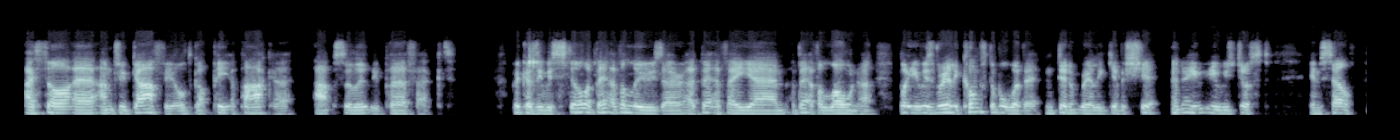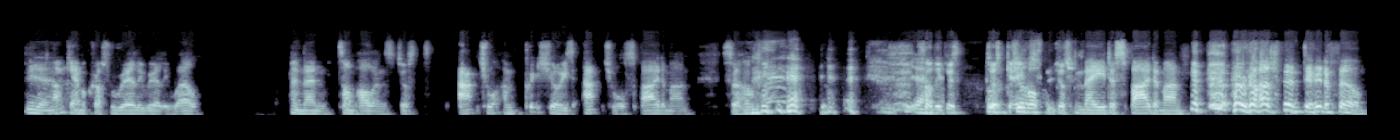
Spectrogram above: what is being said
I thought uh, Andrew Garfield got Peter Parker absolutely perfect because he was still a bit of a loser, a bit of a um, a bit of a loner, but he was really comfortable with it and didn't really give a shit, and he, he was just himself. And Yeah. that came across really, really well. And then Tom Holland's just actual. I'm pretty sure he's actual Spider-Man. So, Yeah. so they just just gave up and just made a Spider-Man rather than doing a film.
